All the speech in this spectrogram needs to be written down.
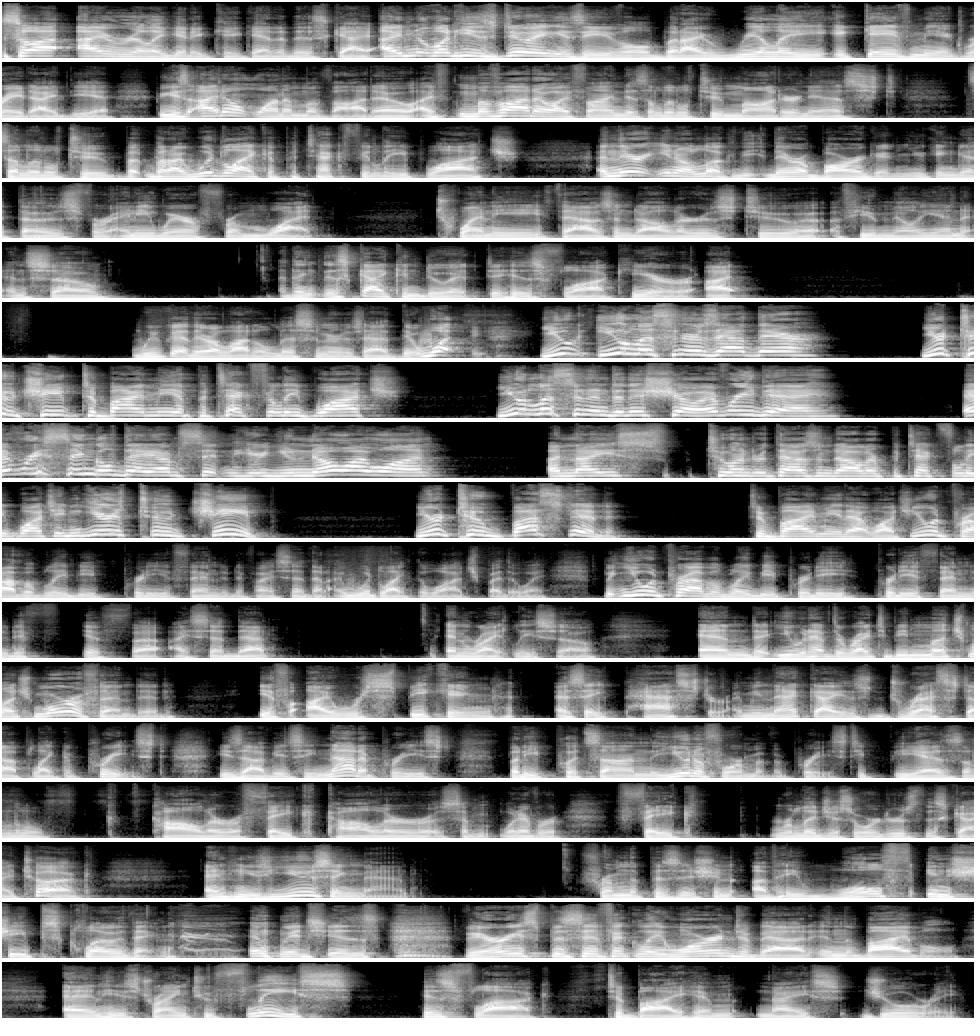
So I, I, really get a kick out of this guy. I know what he's doing is evil, but I really it gave me a great idea because I don't want a Movado. I, Movado I find is a little too modernist. It's a little too, but but I would like a Patek Philippe watch And they're, you know, look, they're a bargain. You can get those for anywhere from what? $20,000 to a, few million. And so I think this guy can do it to his flock here. I, we've got, there are a lot of listeners out there. What? You, you listeners out there, you're too cheap to buy me a Patek Philippe watch? You're listening to this show every day. Every single day I'm sitting here. You know I want a nice $200,000 Patek Philippe watch, and you're too cheap. You're too busted to buy me that watch. You would probably be pretty offended if I said that. I would like the watch, by the way, but you would probably be pretty pretty offended if if uh, I said that, and rightly so. And you would have the right to be much much more offended if I were speaking as a pastor. I mean, that guy is dressed up like a priest. He's obviously not a priest, but he puts on the uniform of a priest. He, he has a little collar, a fake collar, or some whatever fake religious orders this guy took, and he's using that from the position of a wolf in sheep's clothing, which is very specifically warned about in the Bible. And he's trying to fleece his flock to buy him nice jewelry.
